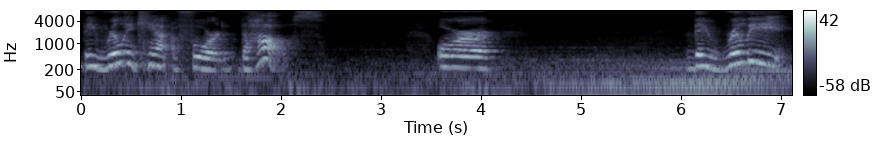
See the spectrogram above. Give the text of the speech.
they really can't afford the house. Or they really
